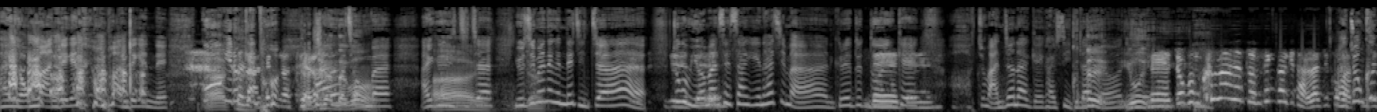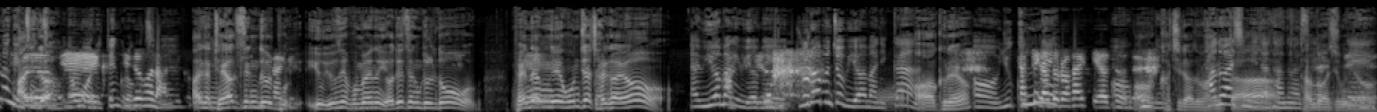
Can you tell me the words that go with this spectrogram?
아이 엄마 안 되겠네. 엄마 안 되겠네. 꼭 아, 이렇게 같아요. 같이 간다고? 정말. 아이 그 아, 진짜 진짜. 요즘에는 근데 진짜 조금 네, 위험한 네. 세상이긴 하지만 그래도 또 네, 이렇게 네. 어, 좀 안전하게 갈 수 있다면. 요- 네, 조금 크면은 좀 생각이 달라질 것 아, 좀 같은데. 크면 괜찮죠. 지금, 너무 예, 어릴 땐것 아, 그러니까 네. 대학생들 보- 요, 요새 보면은 여대생들도 배낭여행 혼자 잘 가요. 아, 위험하게 아, 위험해. 유럽은 좀 위험하니까. 아 그래요? 어, 육 같이 가도록 할게요, 저는. 어, 어, 같이 가도록 단호하십니다, 하겠다. 단호하세요. 단호하시군요.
